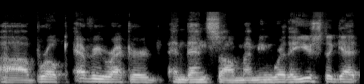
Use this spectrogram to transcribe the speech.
uh, broke every record and then some. I mean, where they used to get,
